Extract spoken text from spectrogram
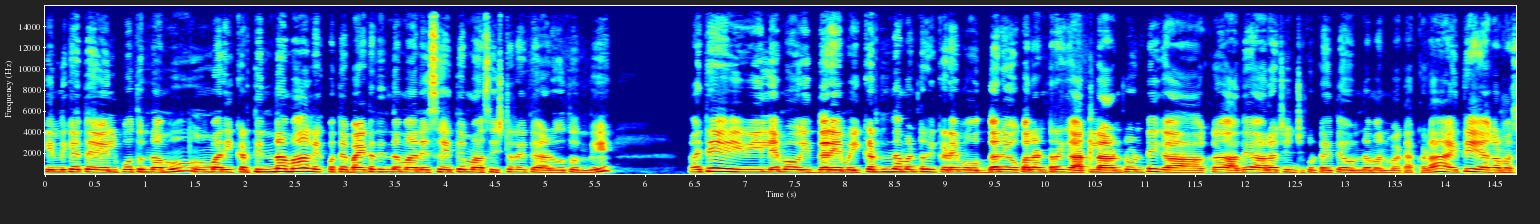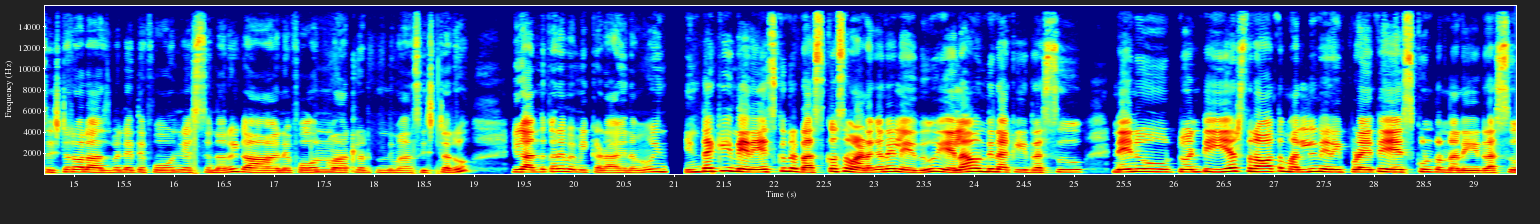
కిందికైతే వెళ్ళిపోతున్నాము. మరి ఇక్కడ తిందామా లేకపోతే బయట తిందామా అనేసి అయితే మా సిస్టర్ అయితే అడుగుతుంది. అయితే వీళ్ళేమో ఇద్దరేమో ఇక్కడ తిందామంటారు ఇక్కడేమో వద్దని ఒకళ్ళు అంటారు ఇక అట్లా అంటుంటే ఇక అదే ఆలోచించుకుంటూ అయితే ఉన్నామన్నమాట అక్కడ. అయితే అక్కడ మా సిస్టర్ వాళ్ళ హస్బెండ్ అయితే ఫోన్ చేస్తున్నారు. ఇక ఆయన ఫోన్ మాట్లాడుతుంది మా సిస్టరు. ఇక అందుకనే మేము ఇక్కడ ఆగినాము. ఇంతకీ నేను వేసుకున్న డ్రెస్ కోసం అడగనే లేదు. ఎలా ఉంది నాకు ఈ డ్రెస్సు? నేను ట్వంటీ ఇయర్స్ తర్వాత మళ్ళీ నేను ఇప్పుడైతే వేసుకుంటున్నాను ఈ డ్రెస్సు.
